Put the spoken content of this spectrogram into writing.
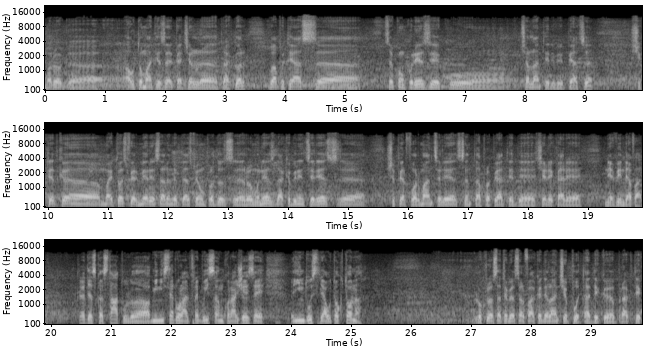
mă rog, uh, automatizări pe acel tractor, va putea să să concureze cu celelalte de pe piață și cred că mai toți fermierii s-ar îndrepta spre un produs românesc, dacă bineînțeles și performanțele sunt apropiate de cele care ne vin de afară. Credeți că statul, ministerul ar trebui să încurajeze industria autohtonă? Lucrul ăsta trebuie să-l facă de la început, adică practic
